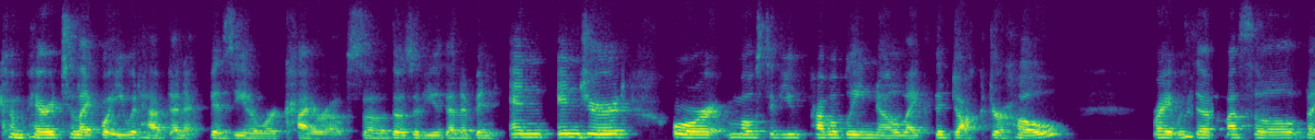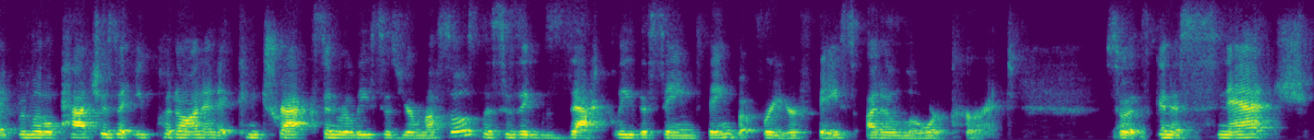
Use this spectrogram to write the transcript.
compared to like what you would have done at physio or chiro. So those of you that have been in, injured, or most of you probably know like the Dr. Ho, right, with the muscle, like the little patches that you put on and it contracts and releases your muscles. This is exactly the same thing, but for your face at a lower current. So it's going to snatch,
